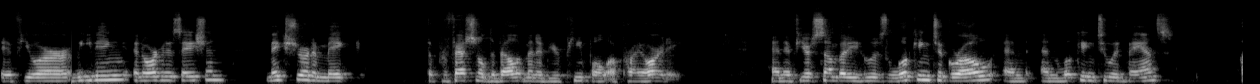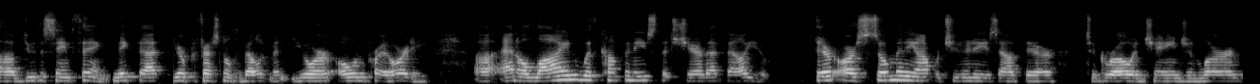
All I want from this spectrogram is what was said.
if you're leading an organization, make sure to make the professional development of your people a priority. And if you're somebody who is looking to grow and, and looking to advance, uh, do the same thing. Make that your professional development your own priority uh, and align with companies that share that value there are so many opportunities out there to grow and change and learn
